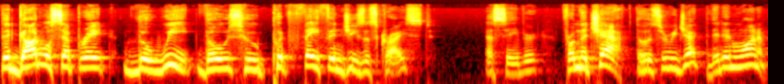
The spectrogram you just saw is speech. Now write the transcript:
That God will separate the wheat, those who put faith in Jesus Christ as Savior, from the chaff, those who rejected. They didn't want him.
